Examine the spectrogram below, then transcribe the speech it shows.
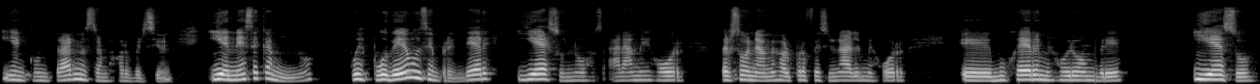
y encontrar nuestra mejor versión. Y en ese camino, pues podemos emprender y eso nos hará mejor persona, mejor profesional, mejor eh, mujer, mejor hombre. Y eso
